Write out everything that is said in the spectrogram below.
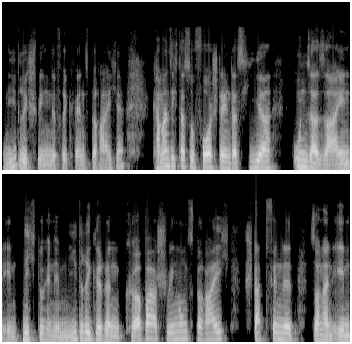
niedrig schwingende Frequenzbereiche. Kann man sich das so vorstellen, dass hier unser Sein eben nicht nur in dem niedrigeren Körperschwingungsbereich stattfindet, sondern eben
